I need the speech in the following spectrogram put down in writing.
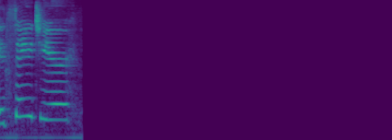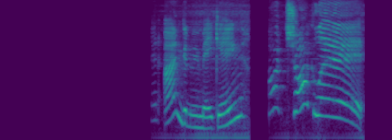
it's Saige here. And I'm gonna be making hot chocolate!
